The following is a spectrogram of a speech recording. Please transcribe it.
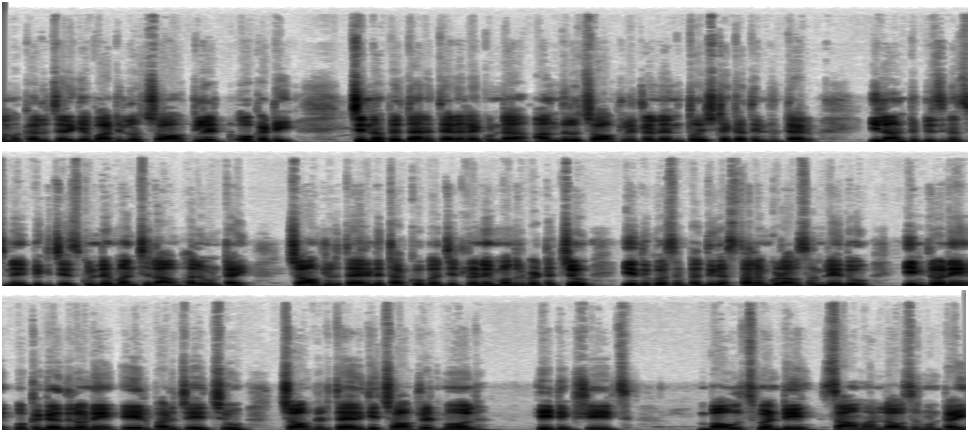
అమ్మకాలు జరిగే వాటిలో చాక్లెట్ ఒకటి. చిన్న పెద్ద అనే తేడా లేకుండా అందరూ చాక్లెట్లను ఎంతో ఇష్టంగా తింటుంటారు. ఇలాంటి బిజినెస్ను ఎంపిక చేసుకుంటే మంచి లాభాలు ఉంటాయి. చాక్లెట్ తయారీని తక్కువ బడ్జెట్లోనే మొదలు పెట్టచ్చు ఇందుకోసం పెద్దగా స్థలం కూడా అవసరం లేదు. ఇంట్లోనే ఒక గదిలోనే ఏర్పాటు చేయొచ్చు. చాక్లెట్ తయారీకి chocolate mould heating sheets bowls వంటి సామాన్లు అవసరం ఉంటాయి.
